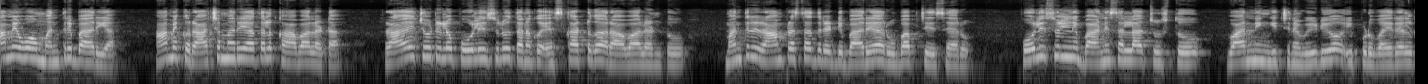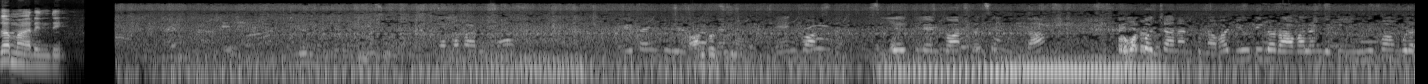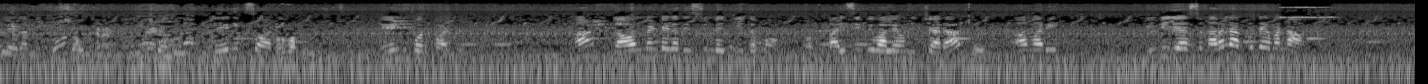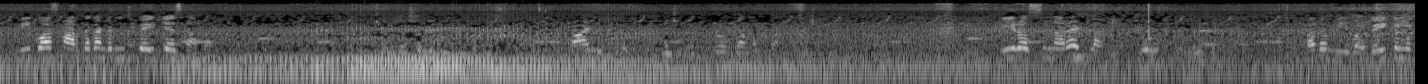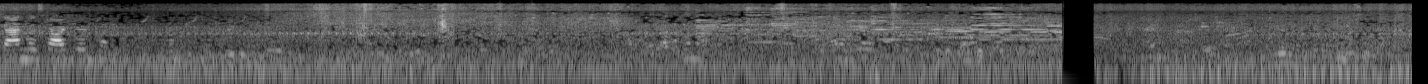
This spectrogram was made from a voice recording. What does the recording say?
ఆమె ఓ మంత్రి భార్య. ఆమెకు రాచమర్యాదలు కావాలట. రాయచోటిలో పోలీసులు తనకు ఎస్కార్టుగా రావాలంటూ మంత్రి రాంప్రసాద్ రెడ్డి భార్య రుబాబ్ చేశారు. పోలీసుల్ని బానిసల్లా చూస్తూ వార్నింగ్ ఇచ్చిన వీడియో ఇప్పుడు వైరల్గా మారింది. కాన్ఫరెన్స్ ఉందా? వచ్చాను అనుకున్నావా డ్యూటీలో రావాలని చెప్పి యూనిఫామ్ కూడా లేదా మీకు? దేనికి సారీ ఏంటి పొరపాటు? గవర్నమెంటే కదా ఇస్తుండే జీతము. వైసీపీ వాళ్ళు ఏమైనా ఇచ్చారా? మరి డ్యూటీ చేస్తున్నారా లేకపోతే ఏమన్నా మీకోసం అర్ధ గంట నుంచి వెయిట్ చేస్తాం బాగుంది ప్రోగ్రామ్ అంతా. మీరు వస్తున్నారా ఎట్లా? పద మీ వెహికల్ క్యాన్వల్ స్టార్ట్ చేయండి మరి.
